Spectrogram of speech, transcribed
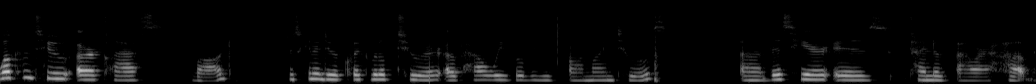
Welcome to our class blog. Just going to do a quick little tour of how we will use online tools. Uh, this here is kind of our hub.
